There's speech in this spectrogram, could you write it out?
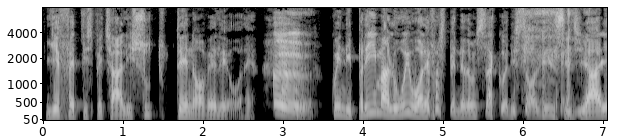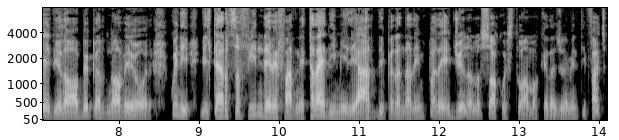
gli effetti speciali su tutte e 9 le ore. Uh. Quindi prima lui vuole far spendere un sacco di soldi di CGI e di robe per nove ore. Quindi il terzo film deve farne tre di miliardi per andare in pareggio. Io non lo so quest'uomo che ragionamenti faccia.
